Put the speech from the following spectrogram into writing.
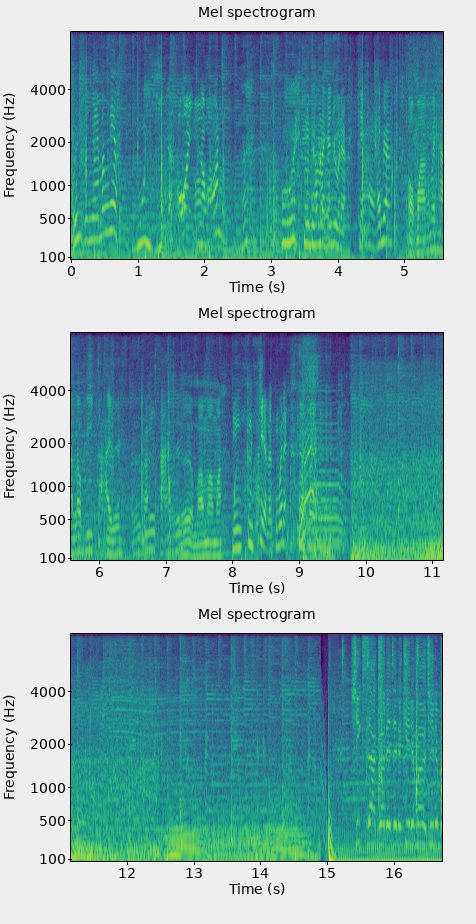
เฮ้ยเป็นไงมั่งเนี่ย อุ้ยเหี้ยโอ้ยร้อนโอ้ยมึงทำอะไรกันอยู่เนี่ยเก็บของครบยัง ออกมาก็ไม่ทันเราบี้ตายเลย เออไม่ตายเลย เออมามามา มึงเกลียดอะไรกูไหมเนี่ย 식사거리들의 기름을 지르며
